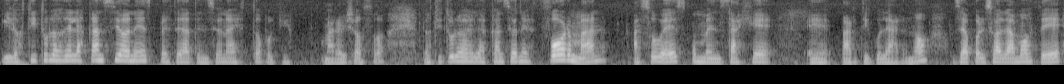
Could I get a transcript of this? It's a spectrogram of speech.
Y los títulos de las canciones, presten atención a esto porque es maravilloso, los títulos de las canciones forman a su vez un mensaje eh, particular, ¿no? O sea, por eso hablamos de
